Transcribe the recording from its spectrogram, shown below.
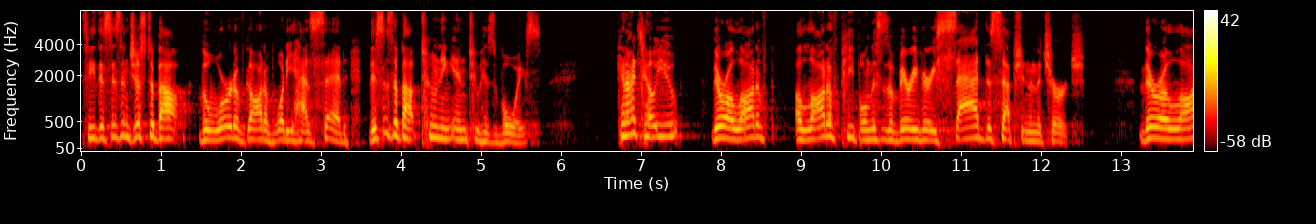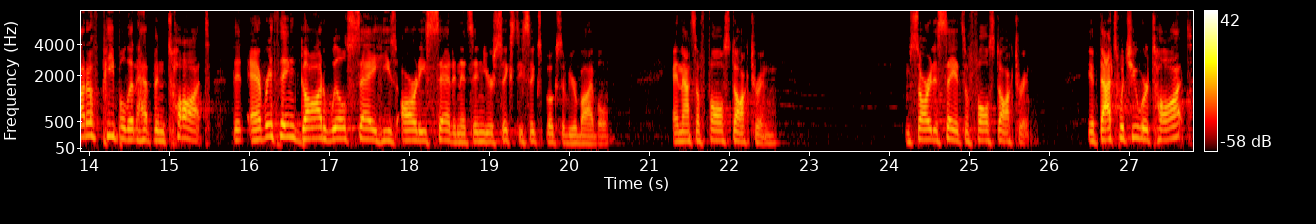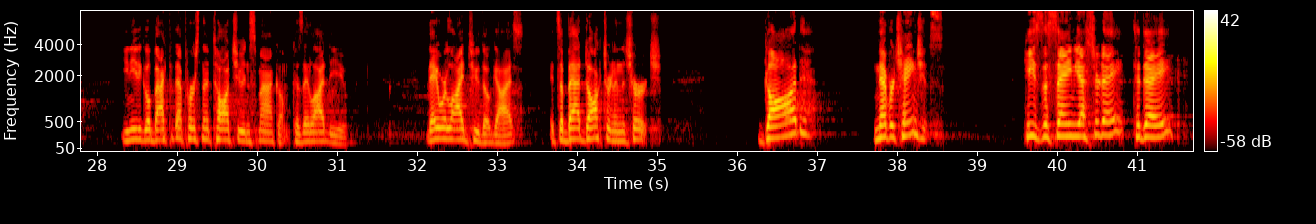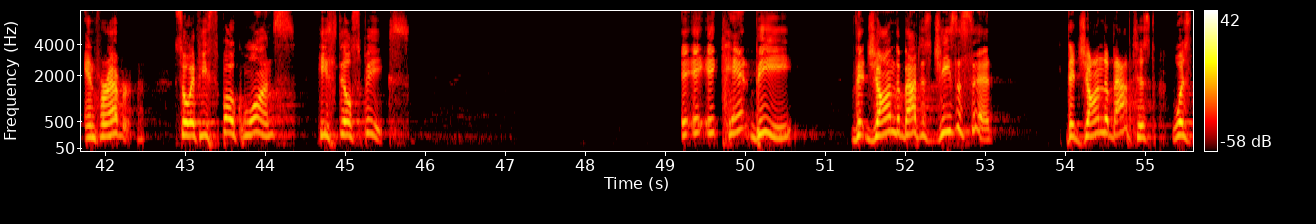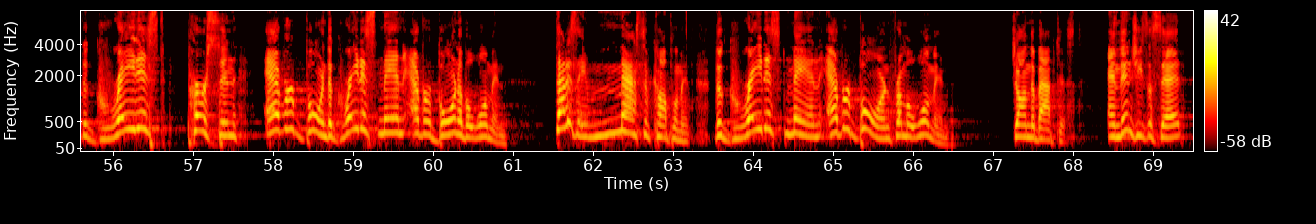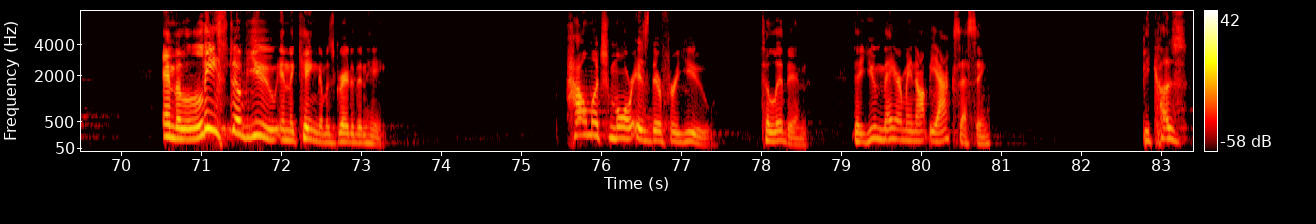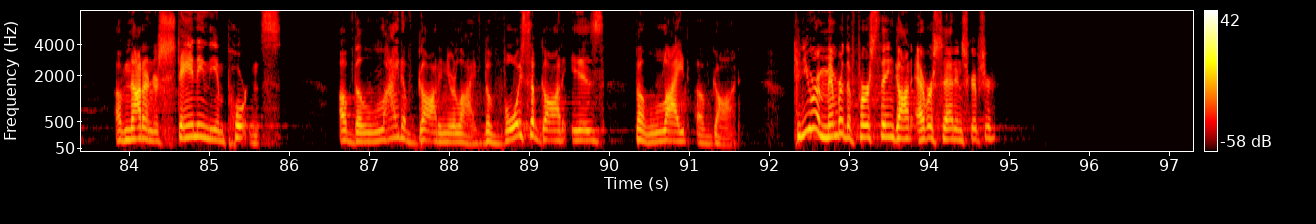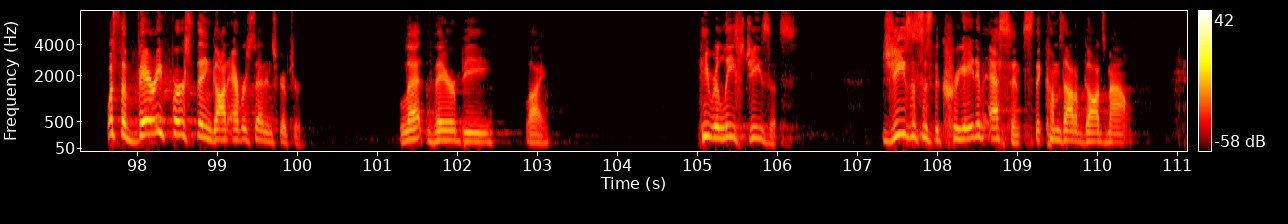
See, this isn't just about the word of God of what he has said, this is about tuning into his voice. Can I tell you, there are a lot of a lot of people, and this is a very, very sad deception in the church. There are a lot of people that have been taught that everything God will say, He's already said, and it's in your 66 books of your Bible. And that's a false doctrine. I'm sorry to say it's a false doctrine. If that's what you were taught, you need to go back to that person that taught you and smack them because they lied to you. They were lied to, though, guys. It's a bad doctrine in the church. God never changes. He's the same yesterday, today, and forever. So if he spoke once, he still speaks. It, it, it, can't be that John the Baptist, Jesus said that John the Baptist was the greatest person ever born, the greatest man ever born of a woman. That is a massive compliment. The greatest man ever born from a woman, John the Baptist. And then Jesus said, and the least of you in the kingdom is greater than he. How much more is there for you to live in that you may or may not be accessing because of not understanding the importance of the light of God in your life? The voice of God is the light of God. Can you remember the first thing God ever said in Scripture? What's the very first thing God ever said in Scripture? Let there be light. He released Jesus. Jesus is the creative essence that comes out of God's mouth.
